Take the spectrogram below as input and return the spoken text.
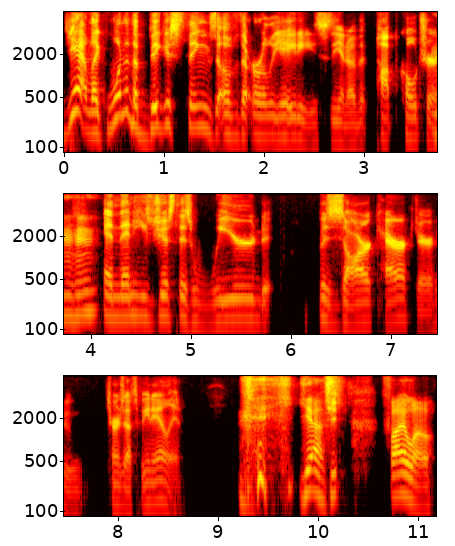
Yeah, like one of the biggest things of the early '80s. You know, the pop culture. Mhm. And then he's just this weird, bizarre character who turns out to be an alien. yes, Did- Philo.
